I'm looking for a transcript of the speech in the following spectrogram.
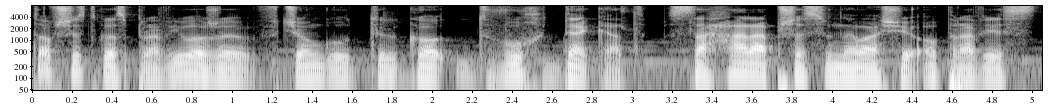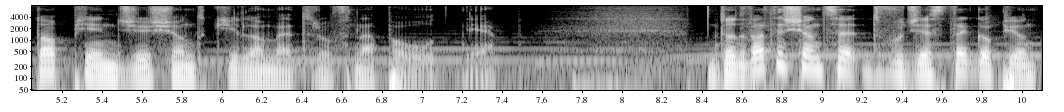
to wszystko sprawiło, że w ciągu tylko dwóch dekad Sahara przesunęła się o prawie 150 km na południe. Do 2025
